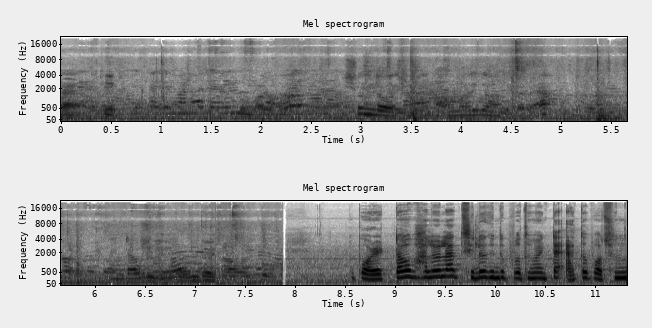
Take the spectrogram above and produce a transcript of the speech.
হ্যাঁ ঠিক। খুব ভালো। সুন্দর। প্যান্টটাও সুন্দর। পরেরটাও ভালো লাগছিল কিন্তু প্রথমেরটা এত পছন্দ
